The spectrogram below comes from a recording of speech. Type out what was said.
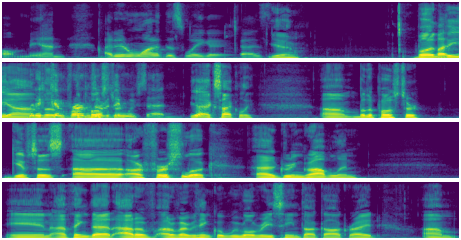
oh man, I didn't want it this way, guys. yeah. But, But the it, uh, but it the- the confirms poster- everything we've said. Yeah, exactly. Um, but the poster gives us uh, our first look at Green Goblin, and I think that out of out of everything, we've already seen Doc Ock, right? Um,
